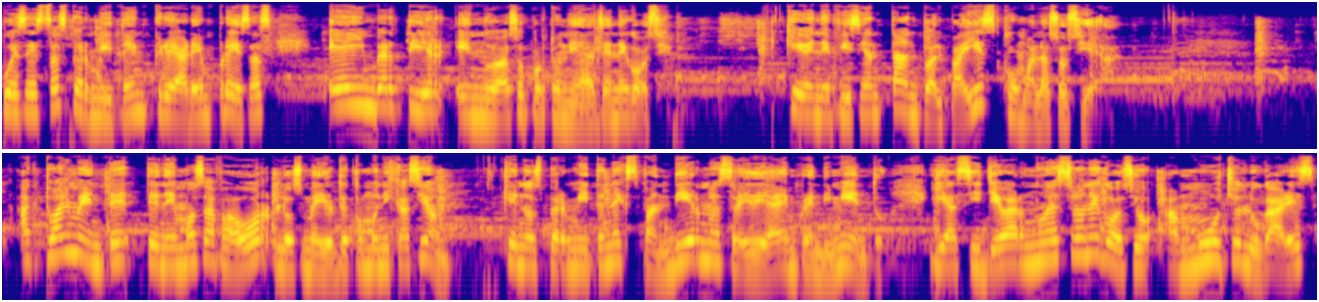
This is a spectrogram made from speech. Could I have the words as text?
pues estas permiten crear empresas e invertir en nuevas oportunidades de negocio que benefician tanto al país como a la sociedad. Actualmente tenemos a favor los medios de comunicación que nos permiten expandir nuestra idea de emprendimiento y así llevar nuestro negocio a muchos lugares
